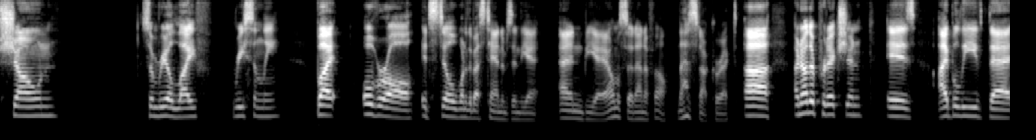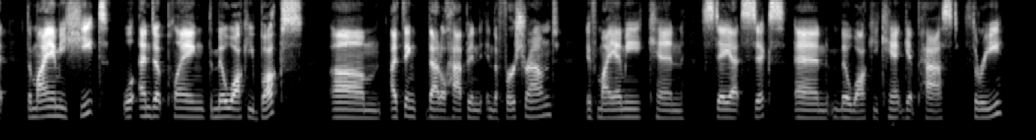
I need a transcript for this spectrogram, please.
shown some real life recently, but overall, it's still one of the best tandems in the NBA. I almost said NFL. That's not correct. Uh, another prediction is I believe that the Miami Heat will end up playing the Milwaukee Bucks. Um, I think that'll happen in the first round if Miami can stay at six and Milwaukee can't get past three,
